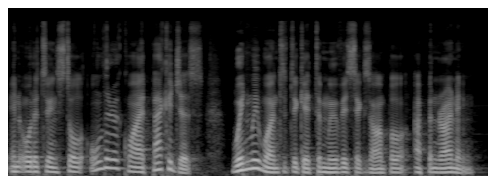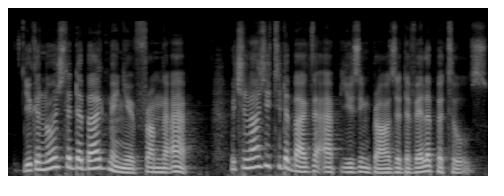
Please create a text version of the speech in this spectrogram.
in order to install all the required packages when we wanted to get the movies example up and running. You can launch the debug menu from the app, which allows you to debug the app using browser developer tools.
